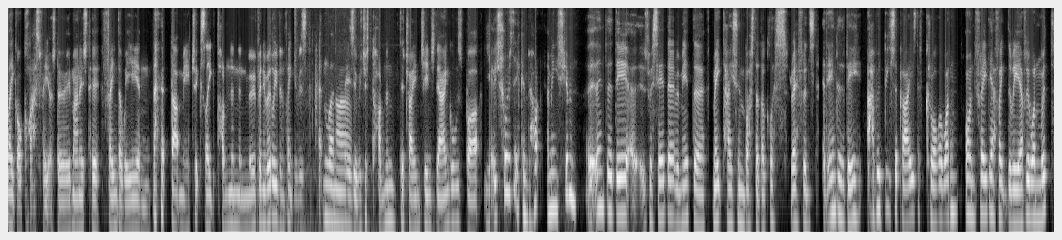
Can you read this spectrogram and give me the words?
like all class fighters do, he managed to find a way, and that matrix like turning and moving. He don't even think he was hitting Linares; he was just turning to try and change the angles. But yeah, it shows that he can be hurt. I mean, he's human. At the end of the day, uh, as we said there, we made the Mike Tyson Buster Douglas reference. At the end of the day, I would be surprised if Crolla won on Friday. I think the way everyone would.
